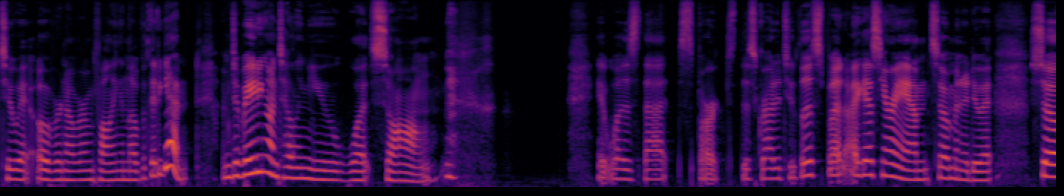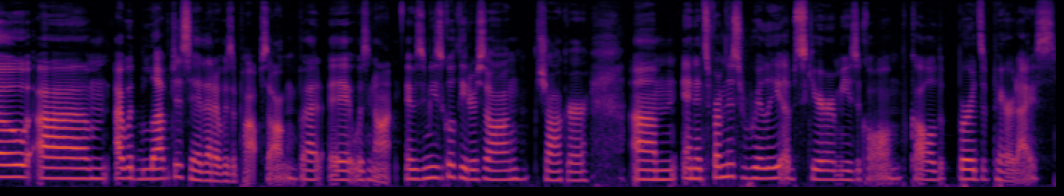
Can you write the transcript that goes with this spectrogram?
to it over and over and falling in love with it again. I'm debating on telling you what song it was that sparked this gratitude list, but I guess here I am, so I'm gonna do it. So um, I would love to say that it was a pop song, but it was not. It was a musical theater song, shocker, um, and it's from this really obscure musical called Birds of Paradise.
